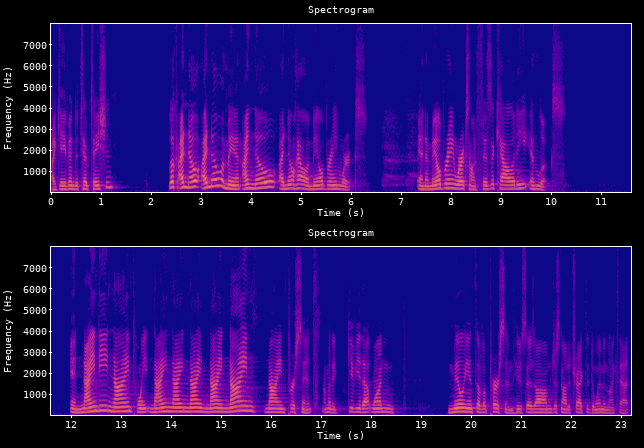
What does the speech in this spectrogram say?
I gave in to temptation. Look, I know, I know a man, I know, I know how a male brain works. And a male brain works on physicality and looks. And 99.99999%, I'm going to give you that one millionth of a person who says, Oh, I'm just not attracted to women like that.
